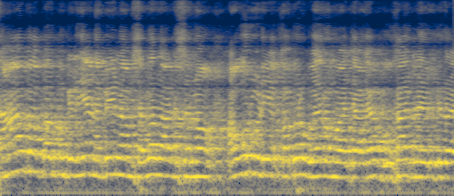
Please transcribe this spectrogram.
சாபா பெருமக்கள் ஏன் நபீ நாம் சல்லதாசனம் அவருடைய கபரை உயரமாச்சாங்க புகார்ல இருக்குதா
